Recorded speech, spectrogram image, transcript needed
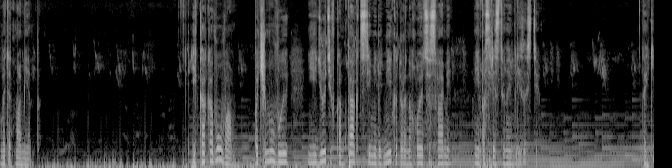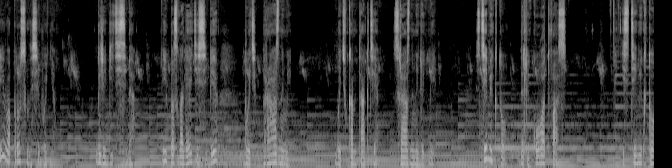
в этот момент? И каково вам? Почему вы не идете в контакт с теми людьми, которые находятся с вами в непосредственной близости? Такие вопросы на сегодня. Берегите себя и позволяйте себе быть разными, быть в контакте с разными людьми. С теми, кто далеко от вас, и с теми, кто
